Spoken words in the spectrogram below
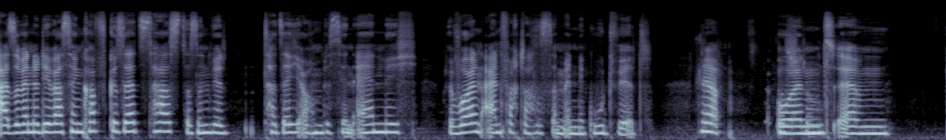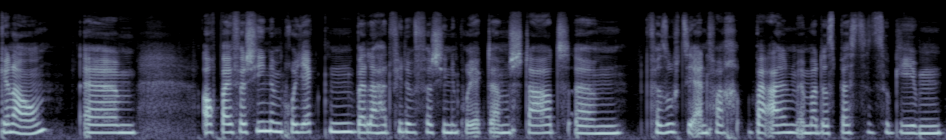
Also wenn du dir was in den Kopf gesetzt hast, da sind wir tatsächlich auch ein bisschen ähnlich. Wir wollen einfach, dass es am Ende gut wird. Ja. Und ähm, genau. Ähm, auch bei verschiedenen Projekten, Bella hat viele verschiedene Projekte am Start, ähm, versucht sie einfach bei allem immer das Beste zu geben.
